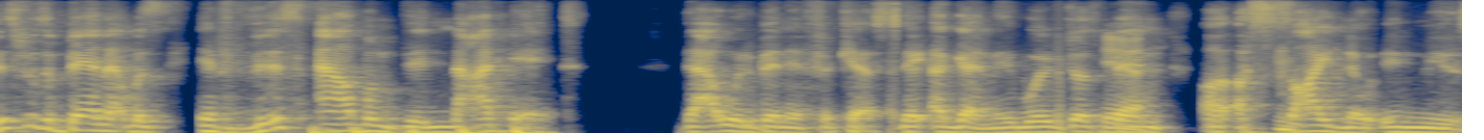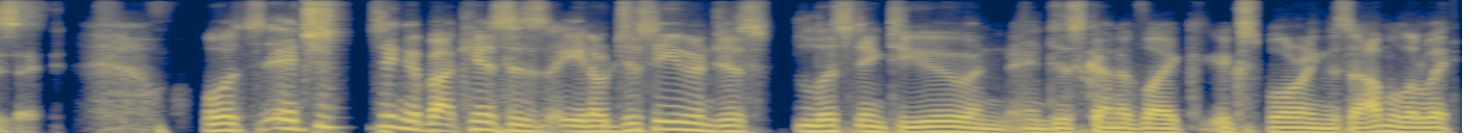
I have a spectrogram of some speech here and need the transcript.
this was a band that was, if this album did not hit, that would have been it for Kiss. They again, it would have just yeah. been a, a hmm. side note in music. Well, it's interesting about Kiss is, you know, just even just listening to you and, and just kind of like exploring this album a little bit.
